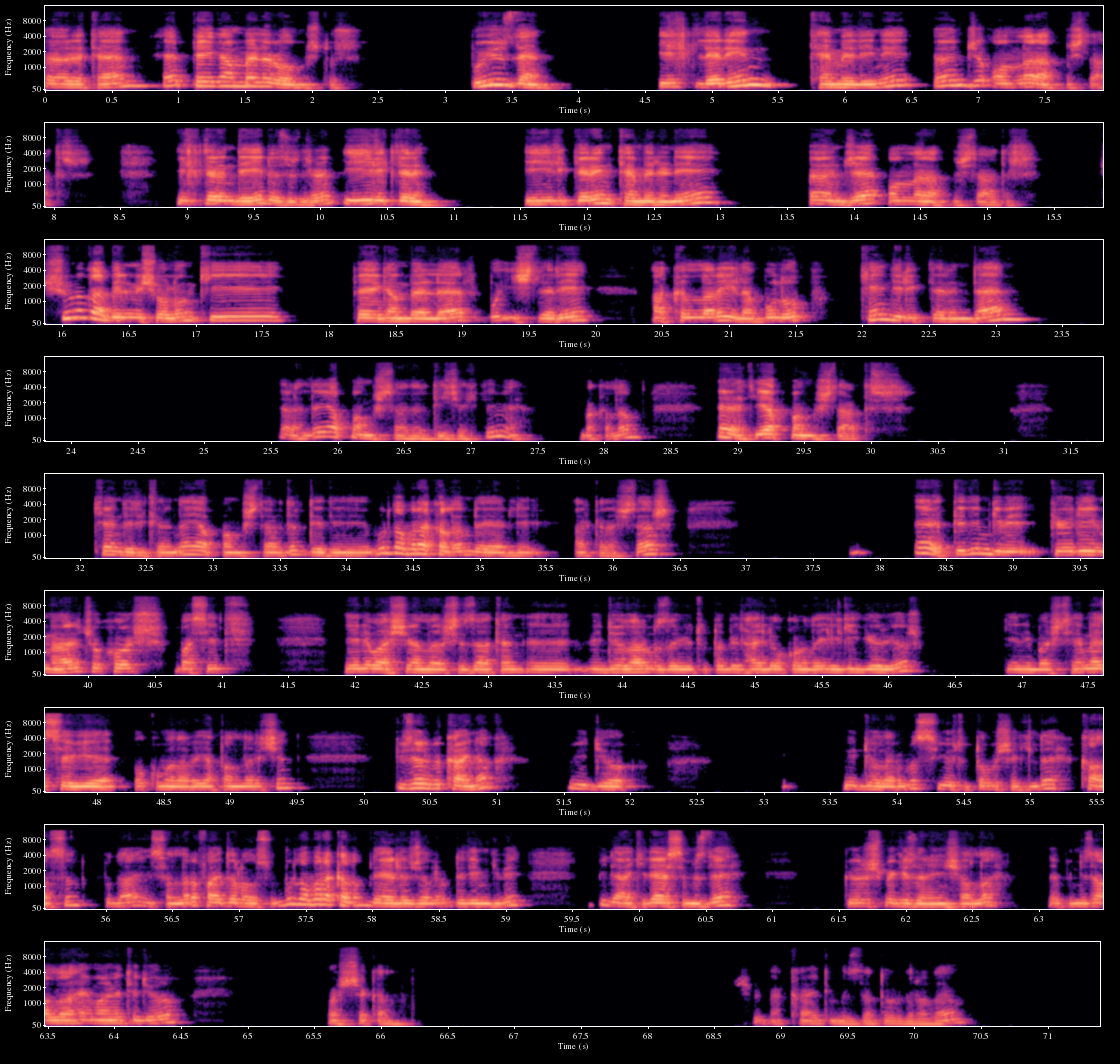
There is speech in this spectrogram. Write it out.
öğreten hep peygamberler olmuştur. Bu yüzden ilklerin temelini önce onlar atmışlardır. İlklerin değil, özür dilerim, iyiliklerin. İyiliklerin temelini önce onlar atmışlardır. Şunu da bilmiş olun ki peygamberler bu işleri akıllarıyla bulup kendiliklerinden herhalde yapmamışlardır diyecek değil mi? Bakalım. Evet yapmamışlardır. Kendiliklerinden yapmamışlardır dedi. Burada bırakalım değerli arkadaşlar. Evet dediğim gibi köylü ilmihali çok hoş, basit. Yeni başlayanlar için zaten e, videolarımız da YouTube'da bir hayli o konuda ilgi görüyor. Yeni baş temel seviye okumaları yapanlar için güzel bir kaynak. Video videolarımız YouTube'da bu şekilde kalsın. Bu da insanlara faydalı olsun. Burada bırakalım değerli hocalarım dediğim gibi. Bir dahaki dersimizde görüşmek üzere inşallah. Hepinize Allah'a emanet ediyorum. Hoşça kalın. Şuradan kaydımızı da durduralım.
